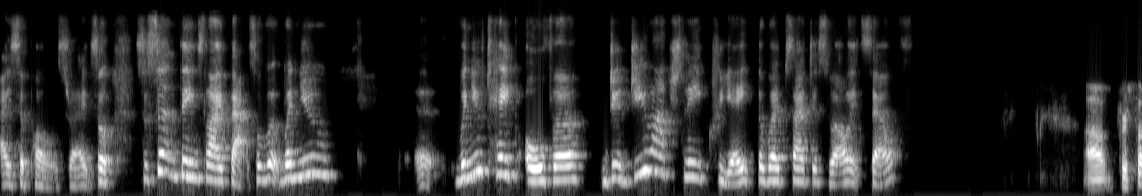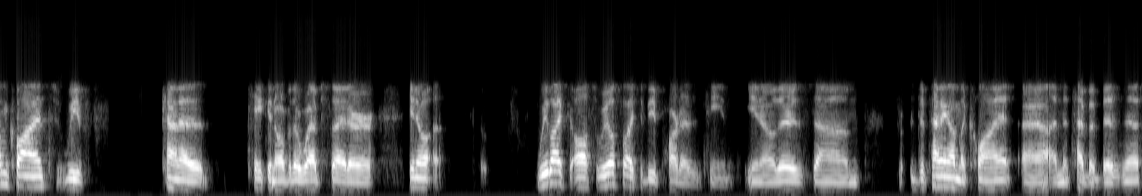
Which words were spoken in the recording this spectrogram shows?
I suppose, right? So so certain things like that. So when you uh, when you take over, do, do you actually create the website as well itself? Uh, for some clients, we've kind of taken over their website, or you know, we like also we also like to be part of the team. You know, there's um, depending on the client uh, and the type of business,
